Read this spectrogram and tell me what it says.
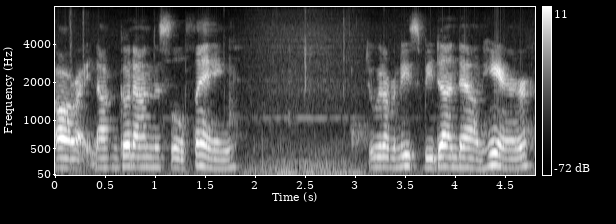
Alright, now I can go down this little thing. Do whatever needs to be done down here.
